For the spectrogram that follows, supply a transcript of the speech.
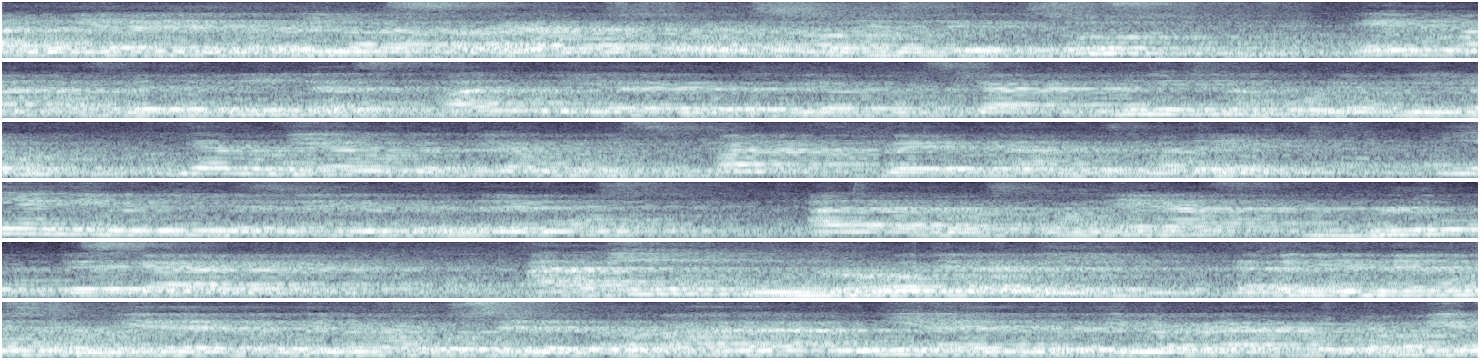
élite, a la Unidad Educativa Sagrados Corazones de Jesús, Hermanas Benemitas, a la Unidad Educativa Fiscal Luis Napoleón Vilo y a la Unidad Educativa Municipal Fernández Madrid. Y en nivel intermedio tendremos a las bastoneras Blue Sky, a Team Roger Ali. También tenemos a la Unidad Educativa José de la Padra, Unidad Educativa Gran Colombia,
